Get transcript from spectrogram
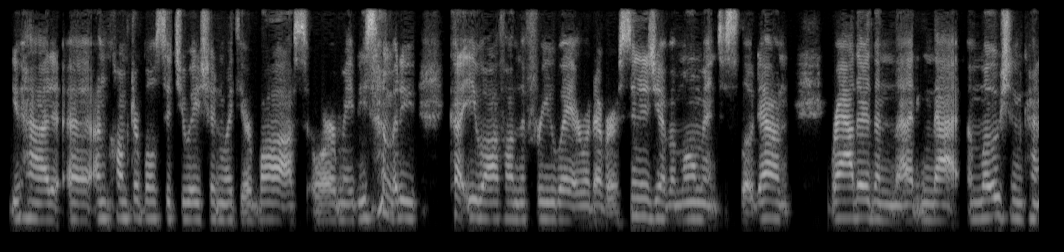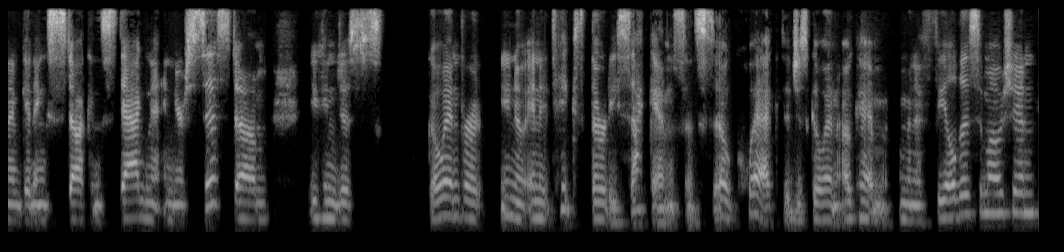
you had an uncomfortable situation with your boss or maybe somebody cut you off on the freeway or whatever as soon as you have a moment to slow down rather than letting that emotion kind of getting stuck and stagnant in your system you can just go in for, you know, and it takes 30 seconds. It's so quick to just go in, okay, I'm, I'm going to feel this emotion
